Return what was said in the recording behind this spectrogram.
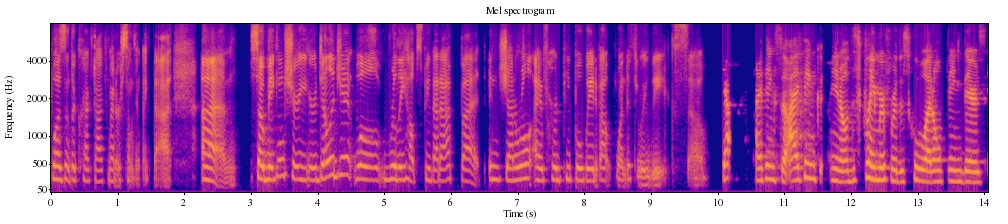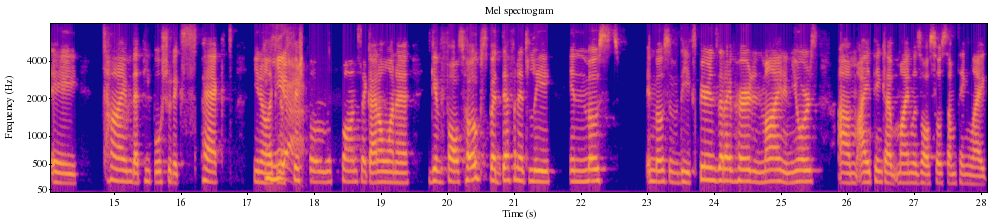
wasn't the correct document or something like that. Um, so making sure you're diligent will really help speed that up. But in general, I've heard people wait about one to three weeks. So I think so. I think, you know, disclaimer for the school, I don't think there's a time that people should expect, you know, like yeah. an official response. Like I don't want to give false hopes, but definitely in most in most of the experience that I've heard in mine and yours, um, I think I, mine was also something like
